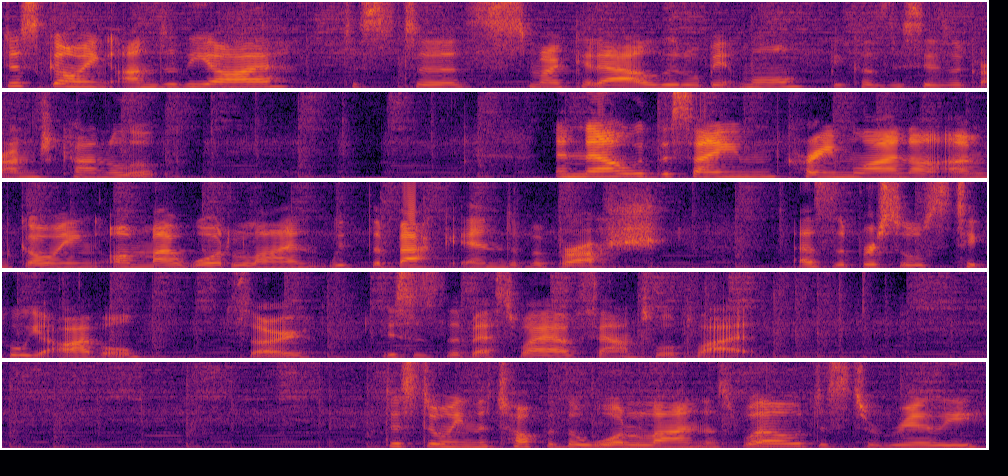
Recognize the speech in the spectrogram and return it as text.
Just going under the eye just to smoke it out a little bit more because this is a grunge kind of look. And now with the same cream liner I'm going on my waterline with the back end of a brush as the bristles tickle your eyeball. So this is the best way I've found to apply it. Just doing the top of the waterline as well, just to really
